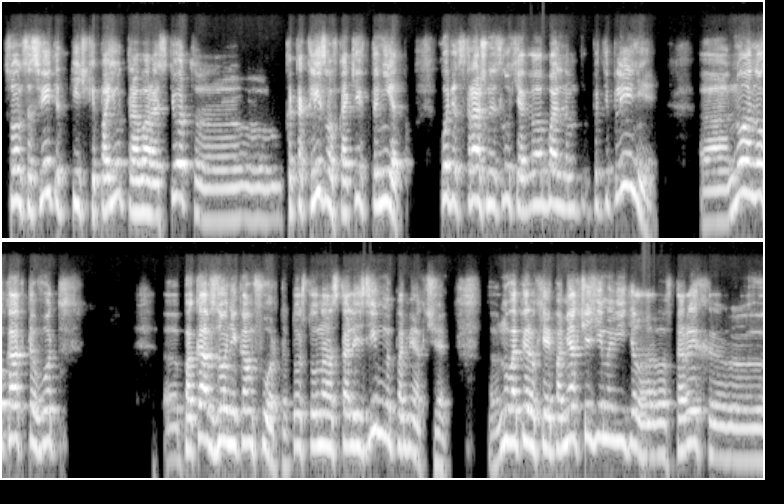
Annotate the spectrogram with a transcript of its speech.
Солнце светит, птички поют, трава растет, э, катаклизмов каких-то нет. Ходят страшные слухи о глобальном потеплении, а, но оно как-то вот э, пока в зоне комфорта. То, что у нас стали зимы помягче, э, ну, во-первых, я и помягче зимы видел, а во-вторых, э,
